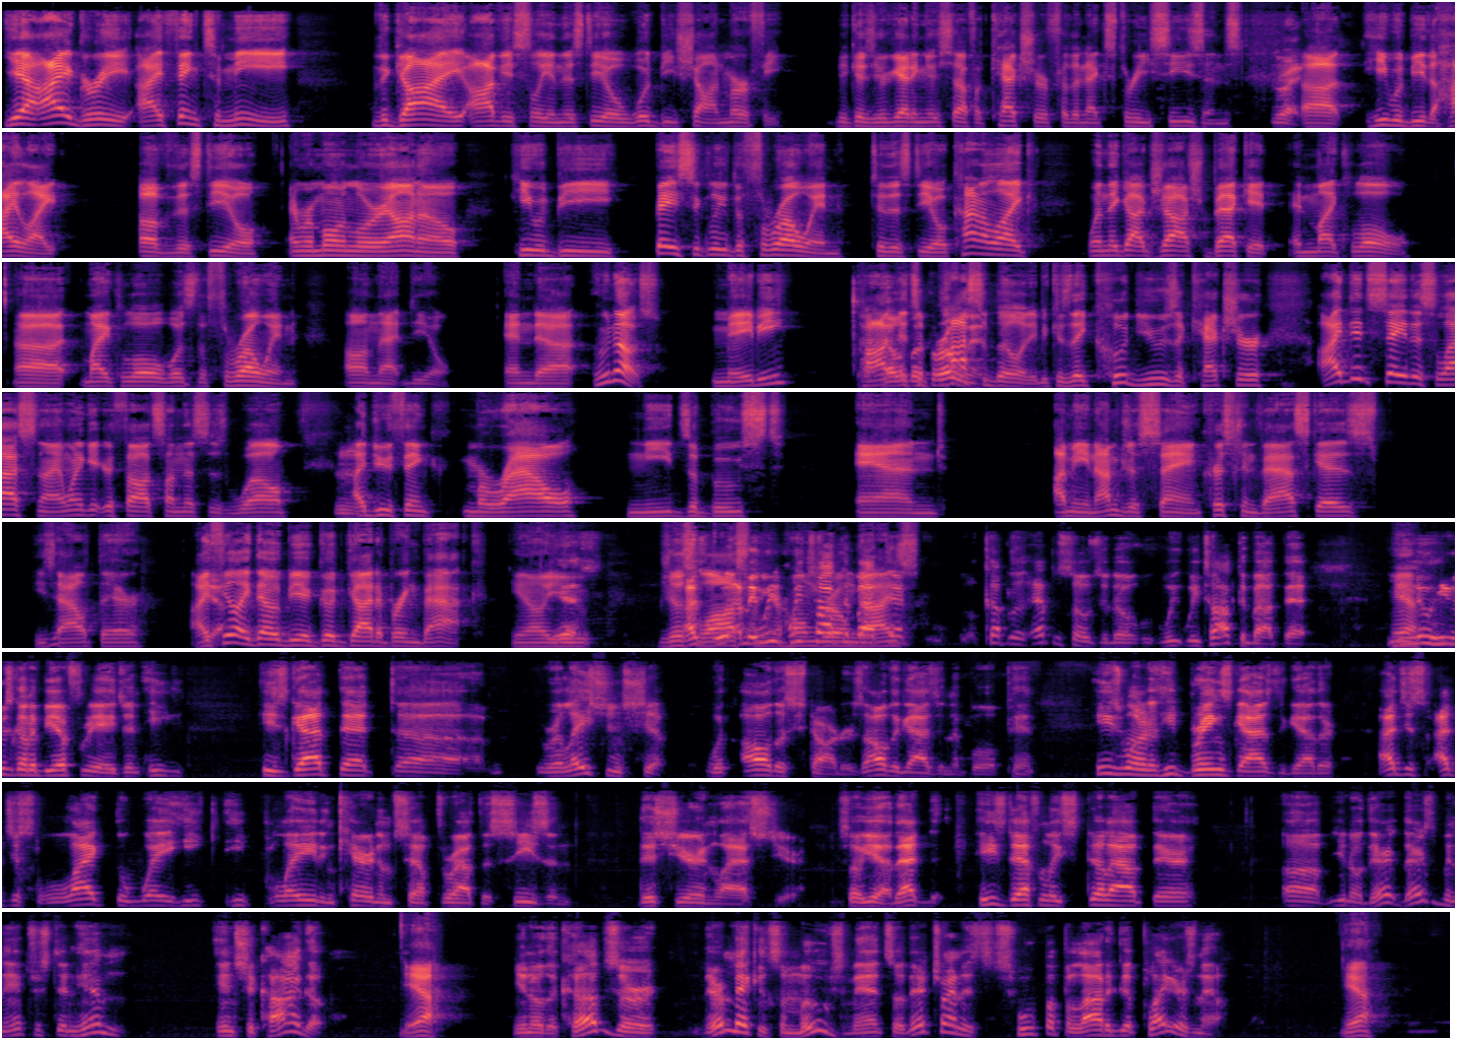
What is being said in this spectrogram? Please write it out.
yeah, I agree. I think to me, the guy obviously in this deal would be Sean Murphy because you're getting yourself a catcher for the next three seasons. Right. Uh, he would be the highlight of this deal. And Ramon Laureano, he would be basically the throw in to this deal, kind of like when they got Josh Beckett and Mike Lowell. Uh, Mike Lowell was the throw in on that deal. And uh, who knows? Maybe po- it's a possibility because they could use a catcher. I did say this last night. I want to get your thoughts on this as well. Mm. I do think morale needs a boost. And I mean, I'm just saying, Christian Vazquez, he's out there. I Yeah. feel like that would be a good guy to bring back. You know, you Yes. just I, lost I mean, we, we talked about guys. that a couple of episodes ago. We, we talked about that. You Yeah. knew he was going to be a free agent. He he's got that uh, relationship with all the starters, all the guys in the bullpen. He's one of the, he brings guys together. I just I just like the way he he played and carried himself throughout the season this year and last year. So yeah, that he's definitely still out there. Uh, you know, there there's been interest in him in Chicago. Yeah. You know, the Cubs are they're making some moves, man. So they're trying to swoop up a lot of good players now. Yeah.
